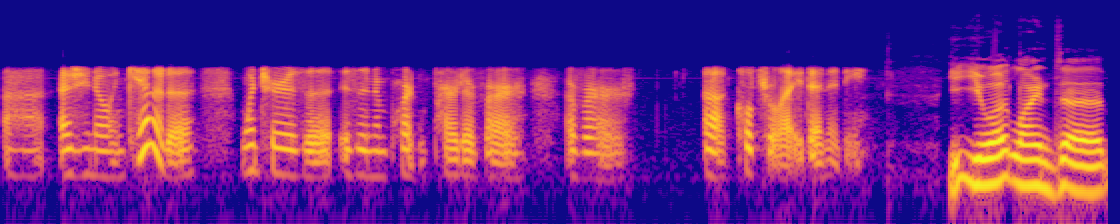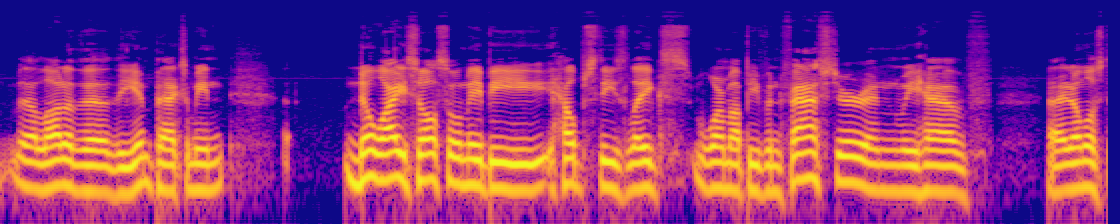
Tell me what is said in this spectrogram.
uh, as you know, in Canada, winter is a is an important part of our of our uh, cultural identity. You outlined uh, a lot of the, the impacts. I mean, no ice also maybe helps these lakes warm up even faster, and we have it almost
